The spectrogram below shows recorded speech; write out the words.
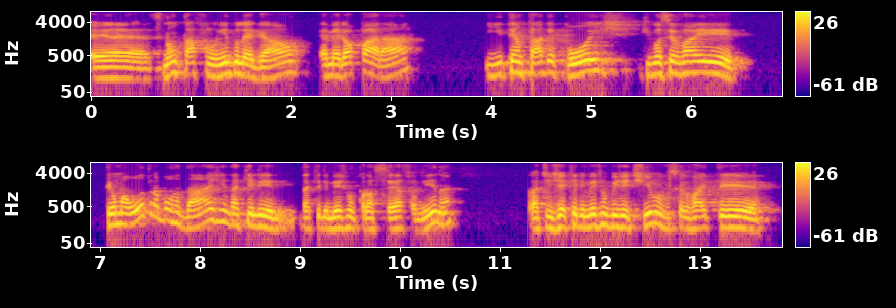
É, se não está fluindo legal, é melhor parar e tentar depois que você vai ter uma outra abordagem daquele, daquele mesmo processo ali, né? Para atingir aquele mesmo objetivo, você vai ter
